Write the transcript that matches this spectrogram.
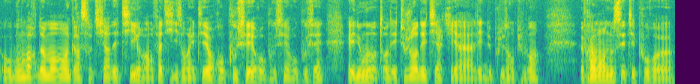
au bombardement grâce aux tirs des tigres, en fait, ils ont été repoussés, repoussés, repoussés. Et nous, on entendait toujours des tirs qui allaient de plus en plus loin. Vraiment, nous, c'était pour euh,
